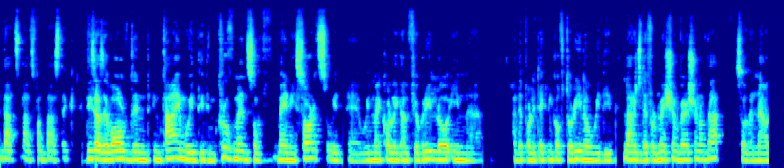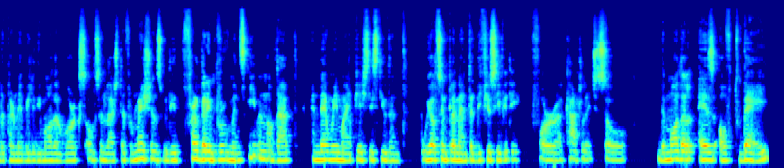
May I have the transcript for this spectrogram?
that's that's fantastic. This has evolved in, in time. We did improvements of many sorts with uh, with my colleague Alfio Grillo in uh, at the Polytechnic of Torino. We did large deformation version of that, so that now the permeability model works also in large deformations. We did further improvements even of that, and then with my PhD student, we also implemented diffusivity for uh, cartilage. So the model as of today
